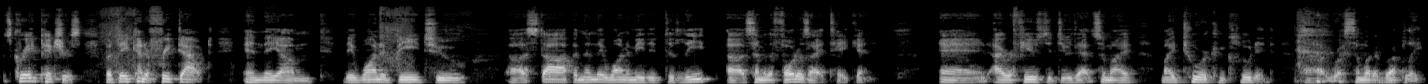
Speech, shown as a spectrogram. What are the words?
was great pictures but they kind of freaked out and they um they wanted me to uh, stop and then they wanted me to delete uh, some of the photos i had taken and I refused to do that. So my my tour concluded uh, somewhat abruptly.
